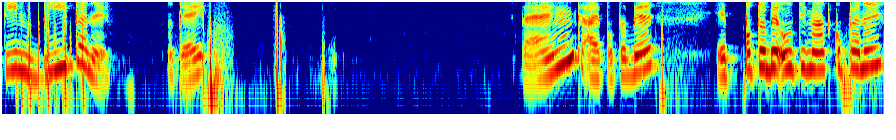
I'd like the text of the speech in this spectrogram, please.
tým B Penny. OK. Bang. A je po tobě. Je po tobě ultimátko Penny.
